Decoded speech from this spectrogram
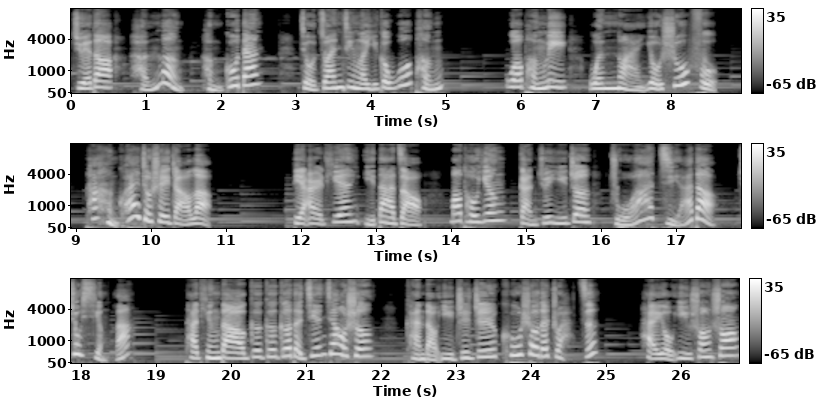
觉得很冷很孤单，就钻进了一个窝棚。窝棚里温暖又舒服，它很快就睡着了。第二天一大早，猫头鹰感觉一阵啄啊挤啊的，就醒了。他听到咯咯咯的尖叫声，看到一只只枯瘦的爪子，还有一双双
